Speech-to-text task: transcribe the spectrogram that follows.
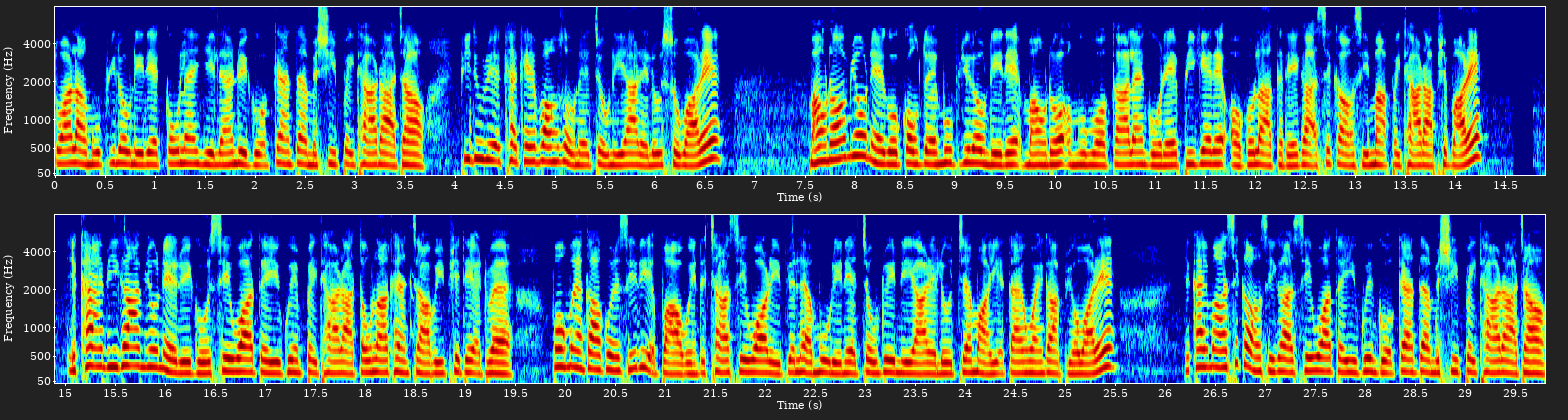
သွာလာမှုပြုလုပ်နေတဲ့ကုန်းလန်းရေလန်းတွေကိုအကန့်အသတ်မရှိပိတ်ထားတာကြောင့်ပြည်သူတွေအခက်အခဲပေါင်းစုံနဲ့ကြုံနေရတယ်လို့ဆိုပါတယ်။မောင်တော်မြို့နယ်ကိုကုံသွယ်မှုပြုလုပ်နေတဲ့မောင်တော်အငူမော်ကားလမ်းကိုလည်းပြီးခဲ့တဲ့ဩဂုတ်လကတည်းကစစ်ကောင်စီမှပိတ်ထားတာဖြစ်ပါတယ်။ ရခိုင်ပြည်ကမြို့နယ်တွေကိုစေဝါတည်ယူခွင့်ပိတ်ထားတာ၃လခန့်ကြာပြီဖြစ်တဲ့အတွက်ပုံမှန်ကာကွယ်ဆေးတွေအပါအဝင်တခြားဆေးဝါးတွေပြက်လက်မှုတွေနဲ့ကြုံတွေ့နေရတယ်လို့ကျန်းမာရေးအတိုင်းဝိုင်းကပြောပါရယ်။ရခိုင်မှာစစ်ကောင်စီကဆေးဝါးတည်ယူခွင့်ကိုအကန့်အသတ်မရှိပိတ်ထားတာကြောင့်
